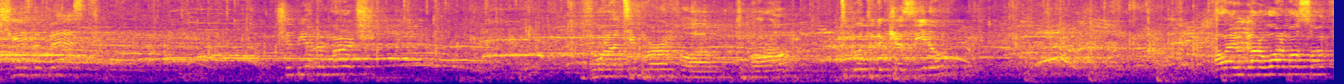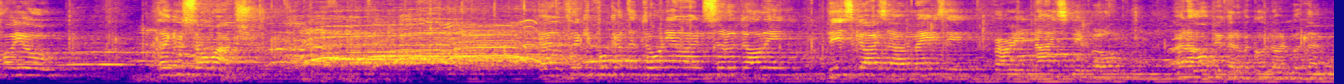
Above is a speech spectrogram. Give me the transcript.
She is the best. She'll be on the merch. If you want to tip her for Alright, we got one more song for you. Thank you so much. And thank you for Catatonia and Sarah Darling. These guys are amazing, very nice people. And I hope you can have a good night with them.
